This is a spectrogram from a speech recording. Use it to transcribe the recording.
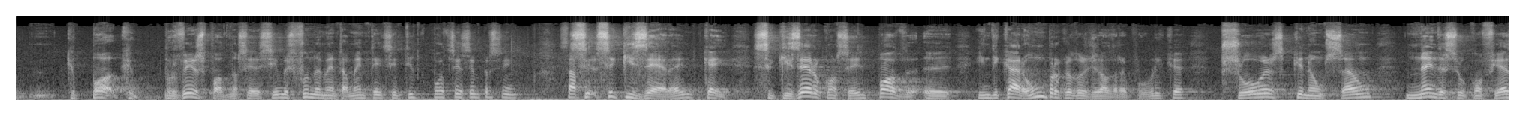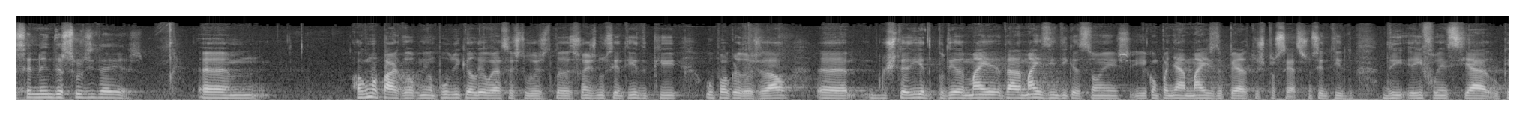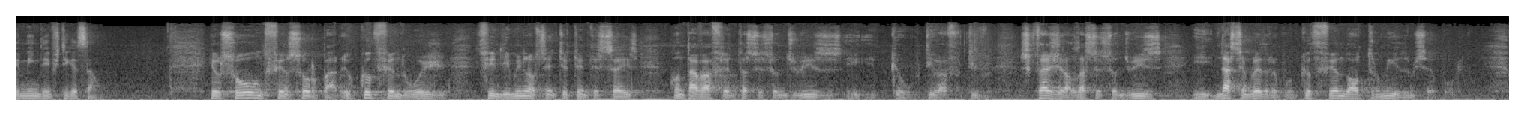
que, pode, que, por vezes pode não ser assim, mas fundamentalmente tem sentido que pode ser sempre assim. Se, se, quiserem, quem, se quiser o Conselho, pode eh, indicar a um Procurador-Geral da República pessoas que não são nem da sua confiança nem das suas ideias. Alguma parte da opinião pública leu essas tuas declarações no sentido de que o Procurador-Geral uh, gostaria de poder mais, dar mais indicações e acompanhar mais de perto os processos, no sentido de influenciar o caminho da investigação. Eu sou um defensor, repare, o que eu defendo hoje, defendi em 1986, quando estava à frente da Associação de Juízes, e, que eu tive, tive secretário-geral da Associação de Juízes e na Assembleia da República, eu defendo a autonomia do Ministério Público.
